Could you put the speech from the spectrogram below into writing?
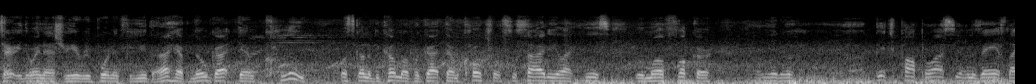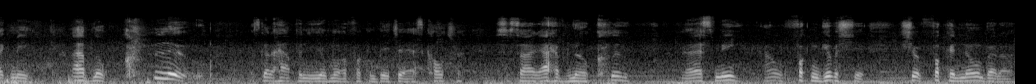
Terry Dwayne Ashford here reporting for you that I have no goddamn clue what's going to become of a goddamn cultural society like this with motherfucker, a little uh, bitch paparazzi on his ass like me. I have no clue what's going to happen to your motherfucking bitch ass culture society. I have no clue. That's me. I don't fucking give a shit. You should fucking know better.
